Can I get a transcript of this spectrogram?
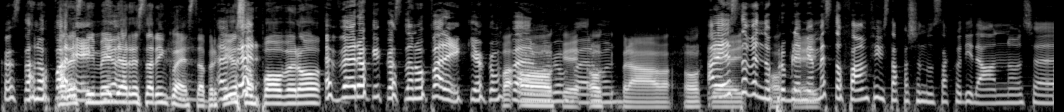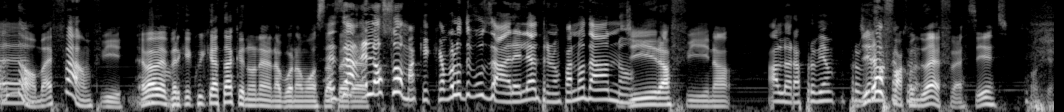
Costano parecchio. Faresti meglio a restare in questa. Perché È io ver- sono povero. È vero che costano parecchio, Fa- confermo, ok, confermo. ok, brava. Ok. Allora, io sto avendo ok. problemi. A me sto Fanfi mi sta facendo un sacco di danno. Cioè... Ma no, ma è Fanfi. Eh, E vabbè, no. perché Quick Attack non è una buona mossa Esatto, per e lo so, ma che cavolo devo usare? Le altre non fanno danno. Giraffina. Allora, proviamo, proviamo Giraffa a con due F, sì? Ok.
